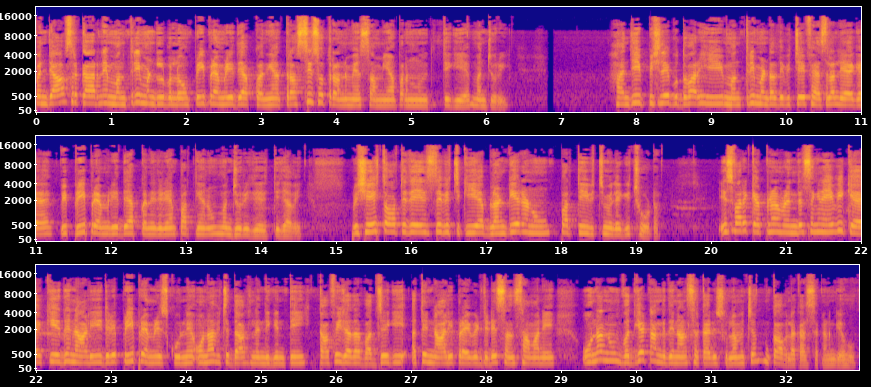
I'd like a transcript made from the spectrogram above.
ਪੰਜਾਬ ਸਰਕਾਰ ਨੇ ਮੰਤਰੀ ਮੰਡਲ ਵੱਲੋਂ ਪ੍ਰੀ ਪ੍ਰਾਇਮਰੀ ਅਧਿਆਪਕਾਂ ਦੀਆਂ 8393 ਅਸਾਮੀਆਂ ਭਰਨ ਨੂੰ ਦਿੱਤੀ ਗਈ ਹੈ ਮਨਜ਼ੂਰੀ। ਹਾਂਜੀ, ਪਿਛਲੇ ਬੁੱਧਵਾਰ ਹੀ ਮੰਤਰੀ ਮੰਡਲ ਦੇ ਵਿੱਚ ਇਹ ਫੈਸਲਾ ਲਿਆ ਗਿਆ ਹੈ ਵੀ ਪ੍ਰੀ ਪ੍ਰਾਇਮਰੀ ਅਧਿਆਪਕਾਂ ਦੀਆਂ ਜਿਹੜੀਆਂ ਭਰਤੀਆਂ ਨੂੰ ਮਨਜ਼ੂਰੀ ਦੇ ਦਿੱਤੀ ਜਾਵੇ। ਵਿਸ਼ੇਸ਼ ਤੌਰ ਤੇ ਇਸ ਦੇ ਵਿੱਚ ਕੀ ਹੈ? ਵਲੰਟੀਅਰਾਂ ਨੂੰ ਭਰਤੀ ਵਿੱਚ ਮਿਲੇਗੀ ਛੋਟ। ਇਸ ਬਾਰੇ ਕੈਪਟਨ ਅਮਰਿੰਦਰ ਸਿੰਘ ਨੇ ਇਹ ਵੀ ਕਿਹਾ ਕਿ ਇਹਦੇ ਨਾਲ ਹੀ ਜਿਹੜੇ ਪ੍ਰੀ ਪ੍ਰਾਇਮਰੀ ਸਕੂਲ ਨੇ, ਉਹਨਾਂ ਵਿੱਚ ਦਾਖਲਿਆਂ ਦੀ ਗਿਣਤੀ ਕਾਫੀ ਜ਼ਿਆਦਾ ਵੱਧ ਜਾਏਗੀ ਅਤੇ ਨਾਲ ਹੀ ਪ੍ਰਾਈਵੇਟ ਜਿਹੜੇ ਸੰਸਥਾਵਾਂ ਨੇ, ਉਹਨਾਂ ਨੂੰ ਵਧੀਆ ਢੰਗ ਦੇ ਨਾਲ ਸਰਕਾਰੀ ਸਕੂਲਾਂ ਵਿੱਚ ਮੁਕਾਬਲਾ ਕਰ ਸਕਣਗੇ ਉਹ।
